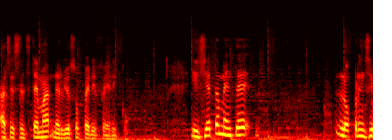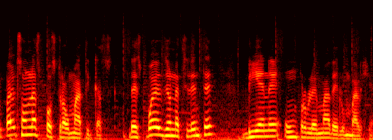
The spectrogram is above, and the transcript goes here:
hacia el sistema nervioso periférico. Y ciertamente lo principal son las postraumáticas, Después de un accidente viene un problema de lumbalgia.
